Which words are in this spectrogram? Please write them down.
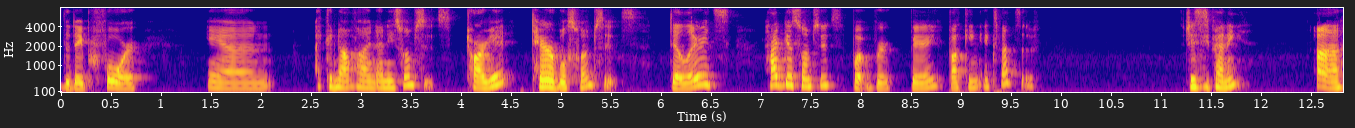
the day before, and I could not find any swimsuits. Target, terrible swimsuits. Dillard's had good swimsuits, but were very fucking expensive. JC Penney? Uh.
